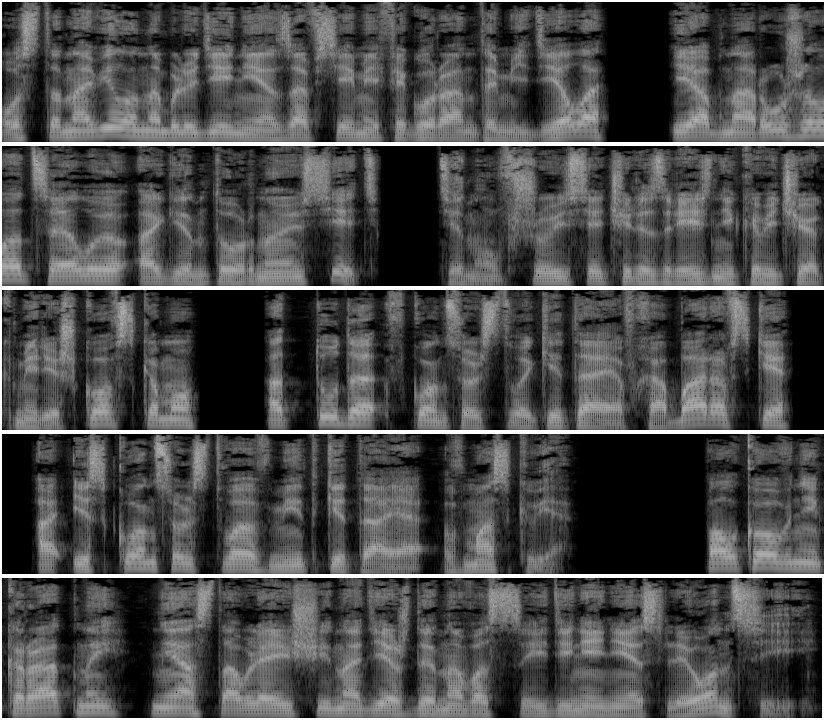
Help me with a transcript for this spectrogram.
установила наблюдение за всеми фигурантами дела и обнаружила целую агентурную сеть, тянувшуюся через Резниковича к Мережковскому, оттуда в консульство Китая в Хабаровске, а из консульства в МИД Китая в Москве. Полковник Ратный, не оставляющий надежды на воссоединение с Леонсией,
